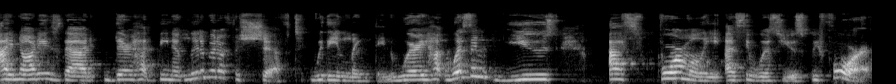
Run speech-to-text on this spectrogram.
I noticed that there had been a little bit of a shift within LinkedIn where it wasn't used as formally as it was used before.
